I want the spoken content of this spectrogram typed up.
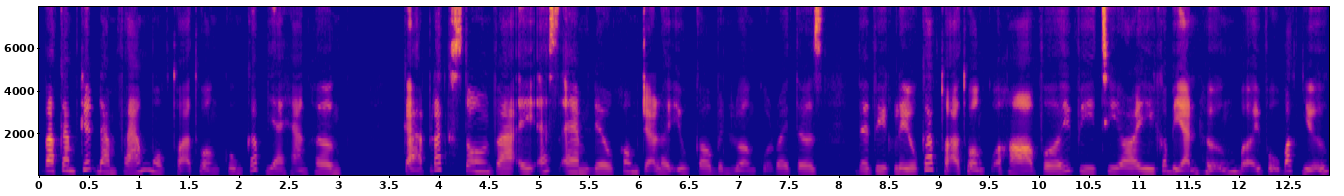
và cam kết đàm phán một thỏa thuận cung cấp dài hạn hơn. Cả Blackstone và ASM đều không trả lời yêu cầu bình luận của Reuters về việc liệu các thỏa thuận của họ với VTRE có bị ảnh hưởng bởi vụ bắt giữ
